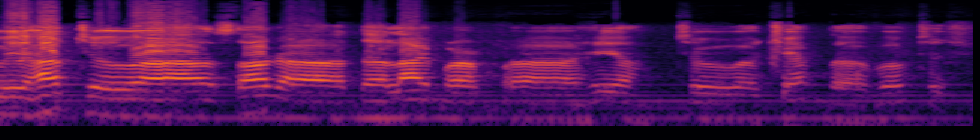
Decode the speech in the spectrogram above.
We have to uh, start uh, the light bulb uh, here to uh, check the voltage.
